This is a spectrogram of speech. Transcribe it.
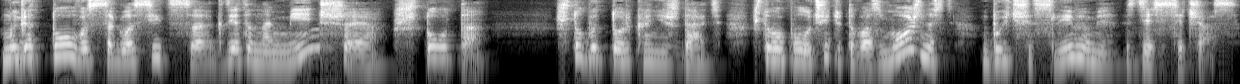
Мы готовы согласиться где-то на меньшее что-то, чтобы только не ждать, чтобы получить эту возможность быть счастливыми здесь сейчас.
